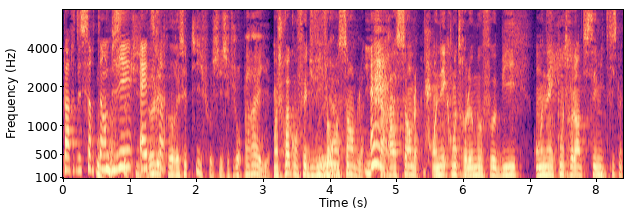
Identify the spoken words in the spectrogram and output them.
par certains biais, qui être... être réceptifs aussi. C'est toujours pareil. Moi, je crois qu'on fait du vivre ensemble. Ça rassemble. On est contre l'homophobie. On est contre l'antisémitisme.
